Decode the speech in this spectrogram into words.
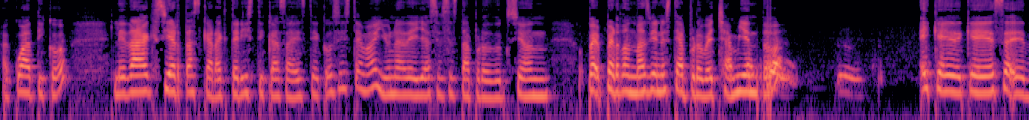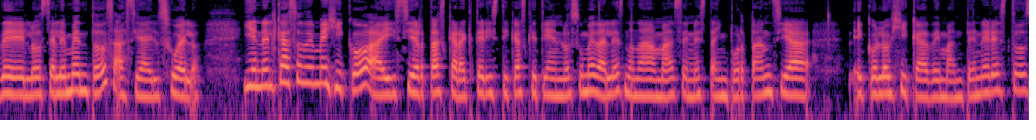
acuático le da ciertas características a este ecosistema y una de ellas es esta producción, perdón, más bien este aprovechamiento que, que, es eh, de los elementos hacia el suelo. Y en el caso de México hay ciertas características que tienen los humedales, no nada más en esta importancia ecológica de mantener estos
